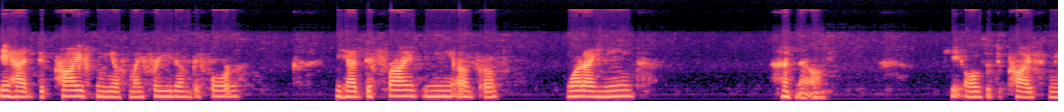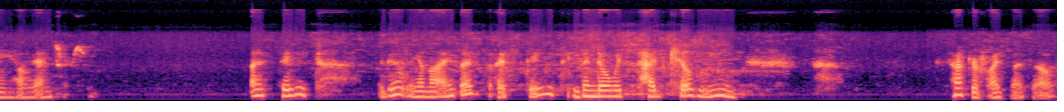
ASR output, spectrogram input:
He had deprived me of my freedom before. He had deprived me of, of what I need. now, he also deprived me of the answers. I stayed. I didn't realize it, but I stayed, even though it had killed me. Sacrificed myself.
